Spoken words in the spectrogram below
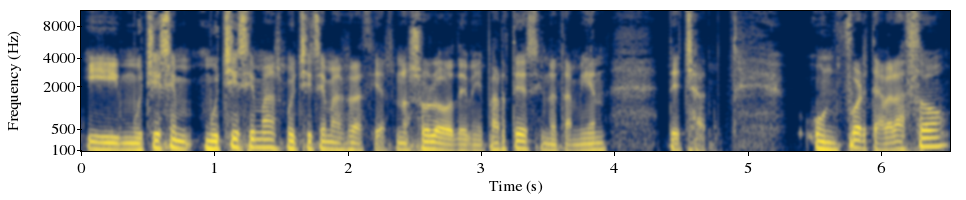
y muchísimas, muchísimas gracias, no solo de mi parte, sino también de chat. Un fuerte abrazo,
